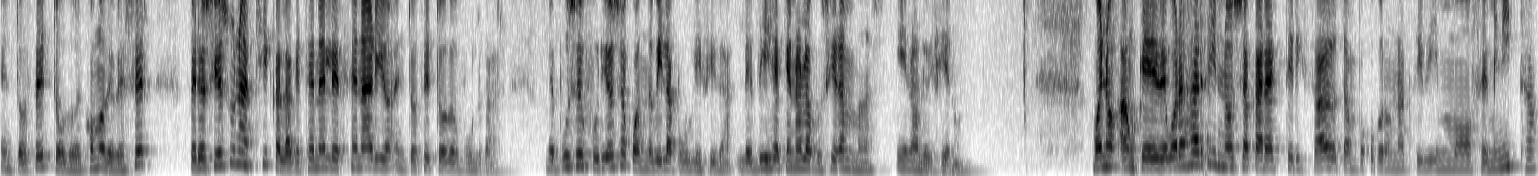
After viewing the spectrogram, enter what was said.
entonces todo es como debe ser. Pero si es una chica la que está en el escenario, entonces todo es vulgar. Me puse furiosa cuando vi la publicidad. Les dije que no la pusieran más y no lo hicieron. Bueno, aunque Deborah Harry no se ha caracterizado tampoco por un activismo feminista,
